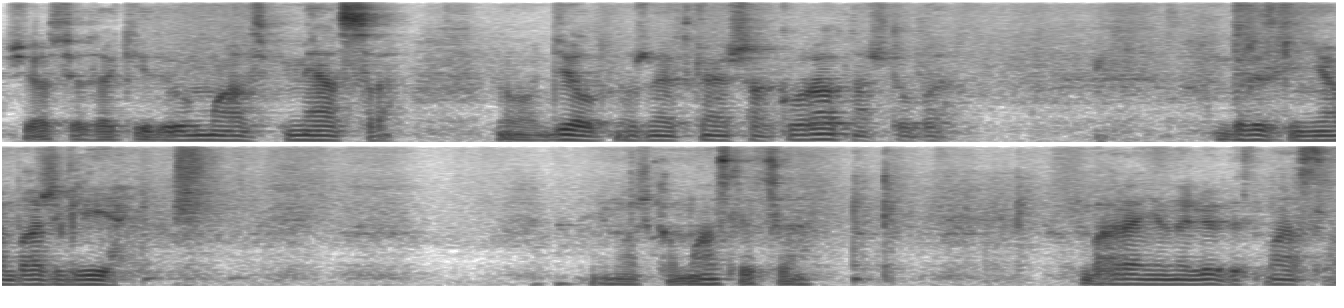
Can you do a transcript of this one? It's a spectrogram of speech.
Сейчас я закидываю мясо. Но делать нужно это, конечно, аккуратно, чтобы брызги не обожгли. Немножко маслица. Баранина любит масло.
